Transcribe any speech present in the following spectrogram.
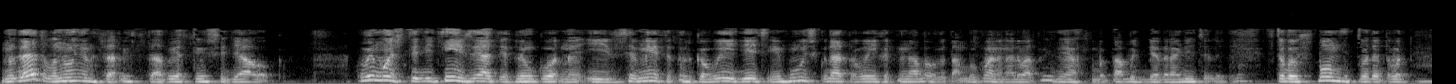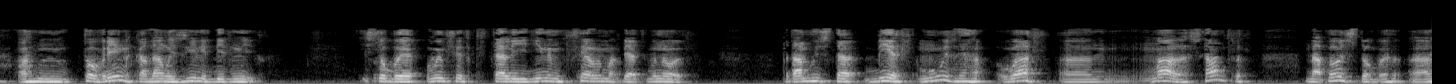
Но для этого нужен соответствующий диалог. Вы можете детей взять, если угодно, и все вместе, только вы, дети и муж, куда-то выехать ненадолго, там буквально на 2-3 дня, чтобы побыть без родителей, чтобы вспомнить вот это вот то время, когда вы жили без них. И чтобы вы все-таки стали единым целым опять вновь. Потому что без мужа у вас э, мало шансов на то, чтобы, э,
